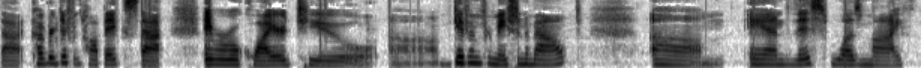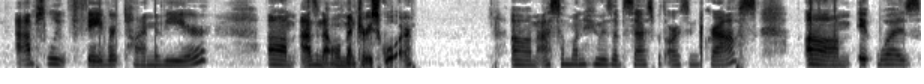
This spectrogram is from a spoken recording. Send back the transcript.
that covered different topics that they were required to um, give information about. Um, and this was my absolute favorite time of year as an elementary schooler. Um, as someone who is obsessed with arts and crafts, um, it was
